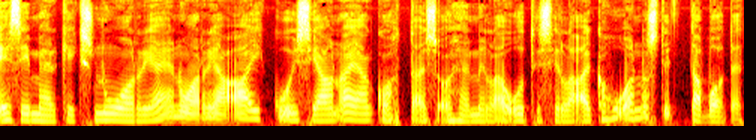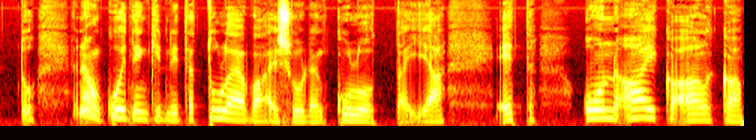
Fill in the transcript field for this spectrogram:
esimerkiksi nuoria ja nuoria aikuisia on ajankohtaisohjelmilla uutisilla aika huonosti tavoitettu. Ja ne on kuitenkin niitä tulevaisuuden kuluttajia, että on aika alkaa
